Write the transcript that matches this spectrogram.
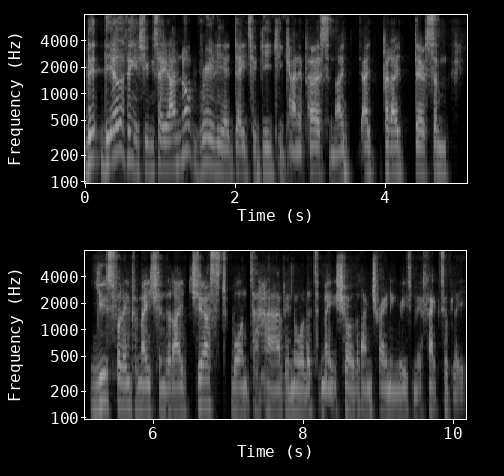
The the other thing is you can say I'm not really a data geeky kind of person. I, I but I there's some useful information that I just want to have in order to make sure that I'm training reasonably effectively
